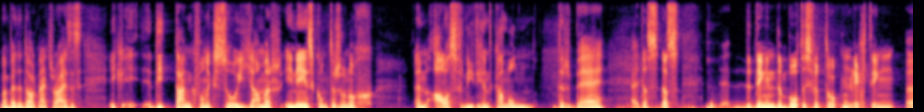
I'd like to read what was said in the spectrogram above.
Maar bij The Dark Knight Rises, ik, die tank vond ik zo jammer. Ineens komt er zo nog een allesvernietigend kanon erbij. eh, dat is, dat is, de, dingen, de boot is vertrokken richting eh,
